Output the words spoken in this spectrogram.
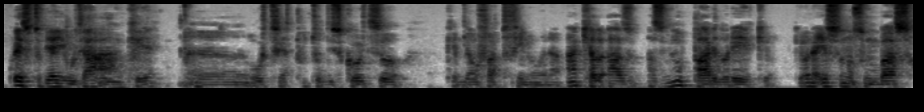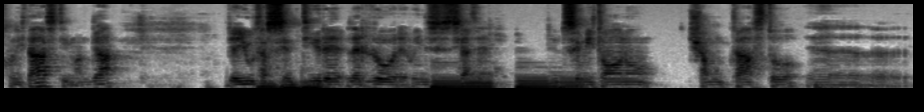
Questo vi aiuta anche, eh, oltre a tutto il discorso che abbiamo fatto finora, anche a, a, a sviluppare l'orecchio, che ora io sono su un basso con i tasti, ma già vi aiuta a sentire l'errore, quindi se siete semitono, diciamo un tasto eh,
